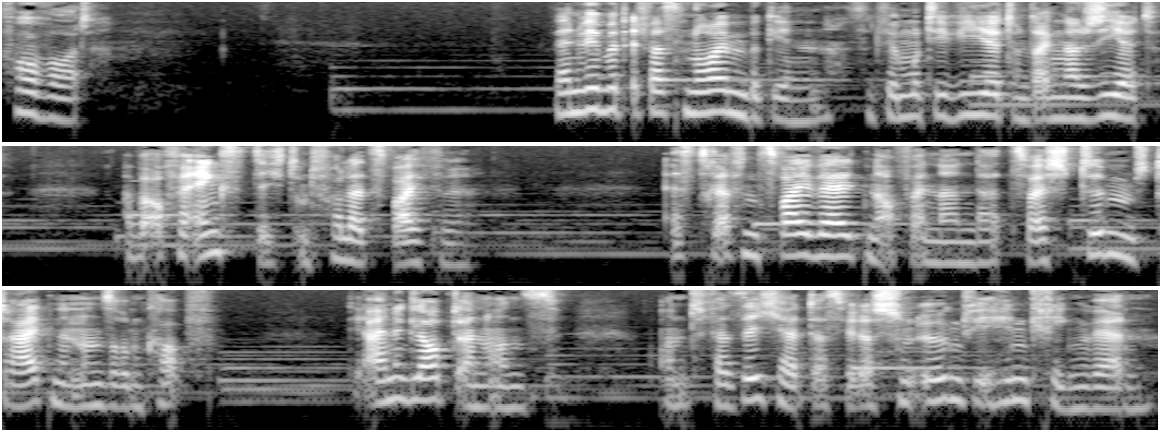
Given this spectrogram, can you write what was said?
Vorwort. Wenn wir mit etwas Neuem beginnen, sind wir motiviert und engagiert, aber auch verängstigt und voller Zweifel. Es treffen zwei Welten aufeinander, zwei Stimmen streiten in unserem Kopf. Die eine glaubt an uns und versichert, dass wir das schon irgendwie hinkriegen werden.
